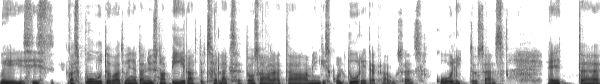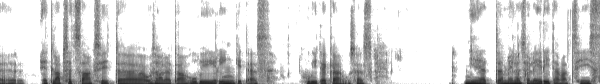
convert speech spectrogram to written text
või siis kas puuduvad või need on üsna piiratud selleks, et osaleda mingis kultuuritegevuses, koolituses. et, et lapsed saaksid osaleda huviringides, huvitegevuses. nii et meil on seal erinevad siis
